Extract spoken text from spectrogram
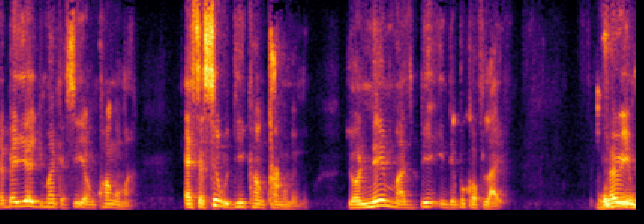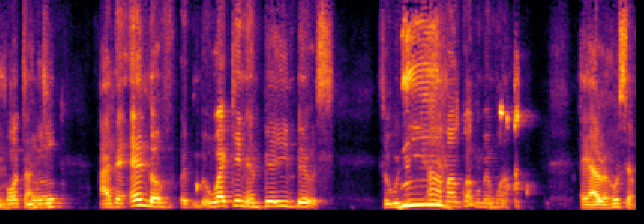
ɛbɛyɛ adwuma kɛse yɛ nkwa nwoma. Ɛsɛ sɛ odin ka nkwa nwoma mu. Your name must be in the book of life. Very important. At the end of uh, working and paying bills. So wòdi ama nkwa nwoma mu a ɛyɛ awerɛhosɛm.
